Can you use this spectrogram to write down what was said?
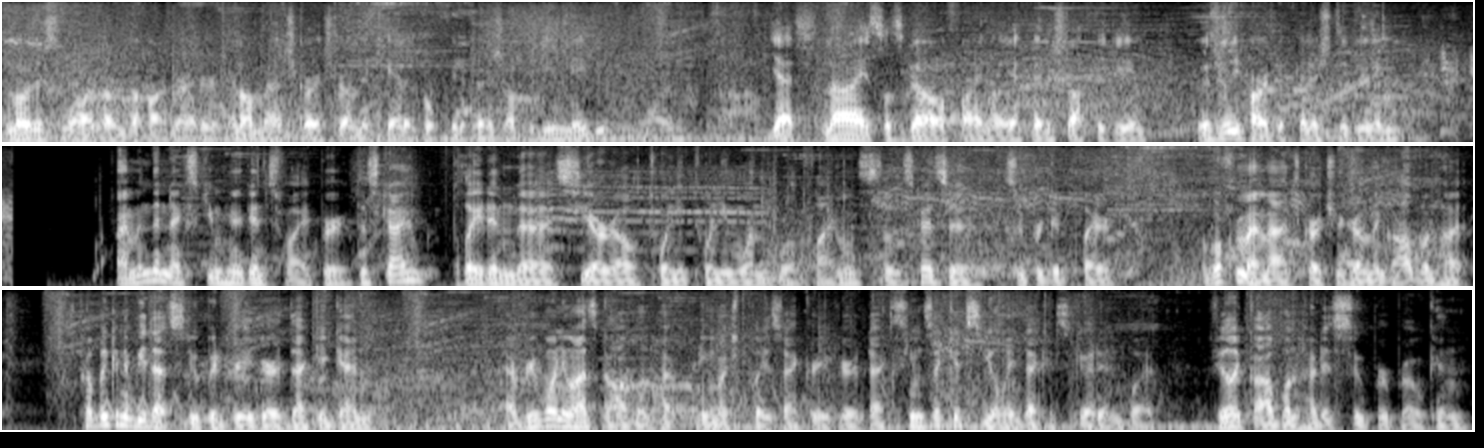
And I'll just log on the hog rider. And I'll magic archer on the cannon, hopefully to finish off the game, maybe? Yes, nice. Let's go. Finally, I finished off the game. It was really hard to finish the game. I'm in the next game here against Viper. This guy played in the CRL 2021 World Finals, so this guy's a super good player. I'll go for my Magic Archer here on the Goblin Hut. It's probably going to be that stupid Graveyard deck again. Everyone who has Goblin Hut pretty much plays that Graveyard deck. Seems like it's the only deck it's good in, but I feel like Goblin Hut is super broken.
